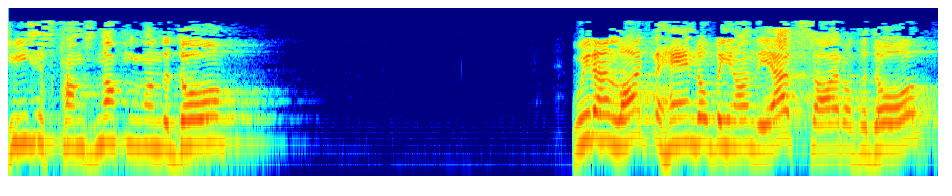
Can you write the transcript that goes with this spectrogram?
Jesus comes knocking on the door. We don't like the handle being on the outside of the door.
